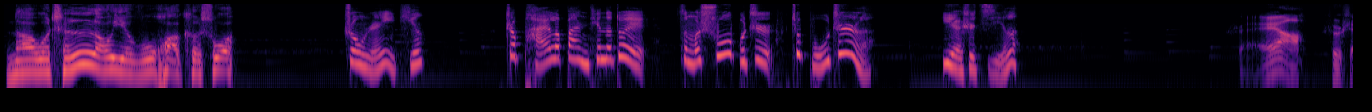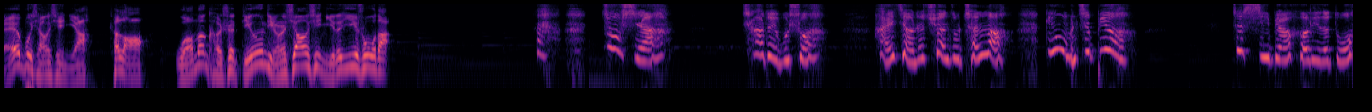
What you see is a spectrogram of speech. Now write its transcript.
那我陈老也无话可说。”众人一听，这排了半天的队，怎么说不治就不治了？也是急了。谁呀？是谁不相信你啊？陈老，我们可是顶顶相信你的医术的。哎，就是啊，插队不说，还讲着劝阻陈老给我们治病。这西边河里的毒，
